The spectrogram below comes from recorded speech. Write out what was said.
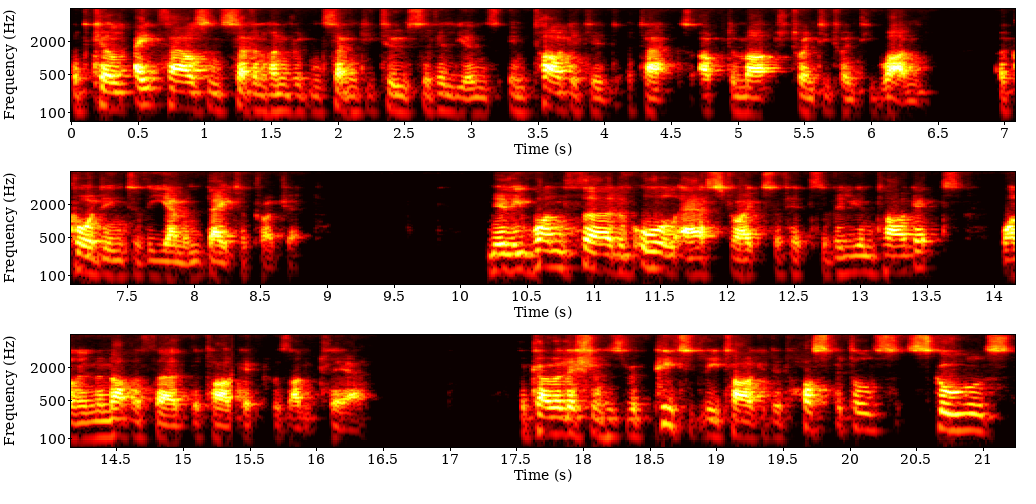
had killed 8,772 civilians in targeted attacks up to March 2021, according to the Yemen Data Project. Nearly one third of all airstrikes have hit civilian targets, while in another third the target was unclear. The coalition has repeatedly targeted hospitals, schools,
